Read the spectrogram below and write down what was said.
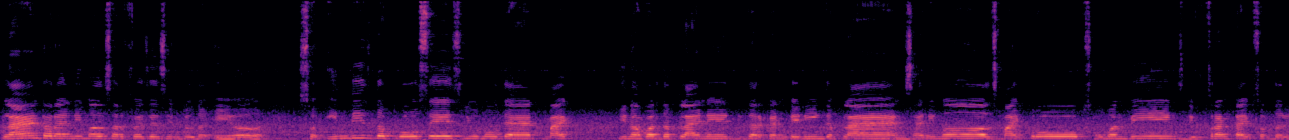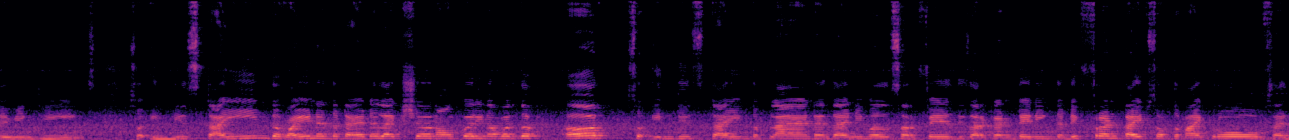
plant or animal surfaces into the air. So in this the process you know that in our the planet these are containing the plants, animals, microbes, human beings, different types of the living things so in this time the wind and the tidal action occur in our the earth. So in this time the plant and the animal surface these are containing the different types of the microbes and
